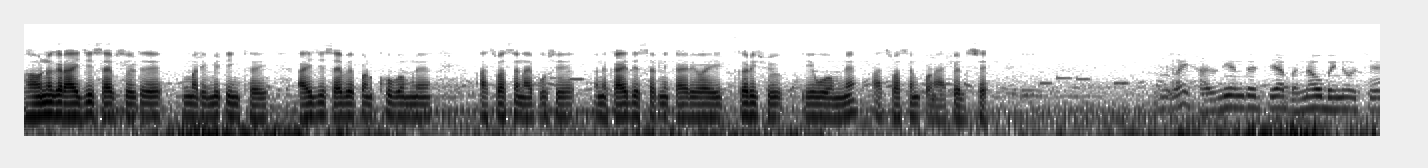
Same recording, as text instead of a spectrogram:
ભાવનગર આઈજી સાહેબ સાથે અમારી મિટિંગ થઈ. આઈજી સાહેબે પણ ખૂબ અમને આશ્વાસન આપ્યું છે અને કાયદેસરની કાર્યવાહી કરીશું એવું અમને આશ્વાસન પણ આપેલ છે. ભાઈ હાલની અંદર જે આ બનાવ બન્યો છે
